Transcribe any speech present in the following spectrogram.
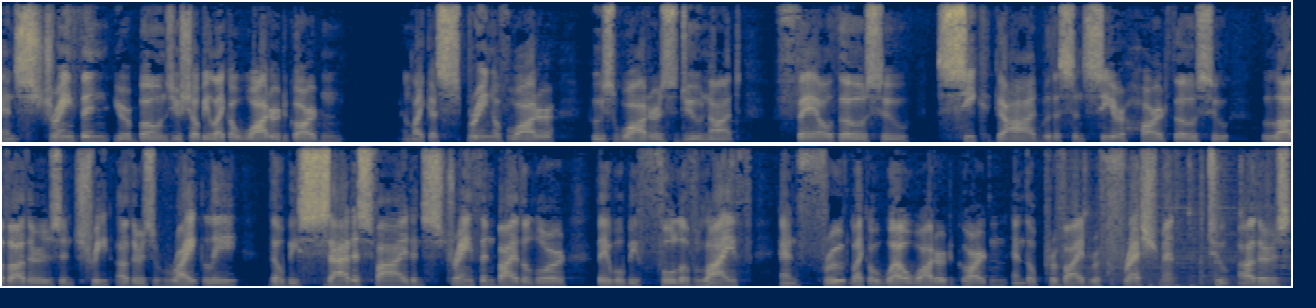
And strengthen your bones. You shall be like a watered garden and like a spring of water whose waters do not fail. Those who seek God with a sincere heart, those who love others and treat others rightly, they'll be satisfied and strengthened by the Lord. They will be full of life and fruit like a well watered garden, and they'll provide refreshment to others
